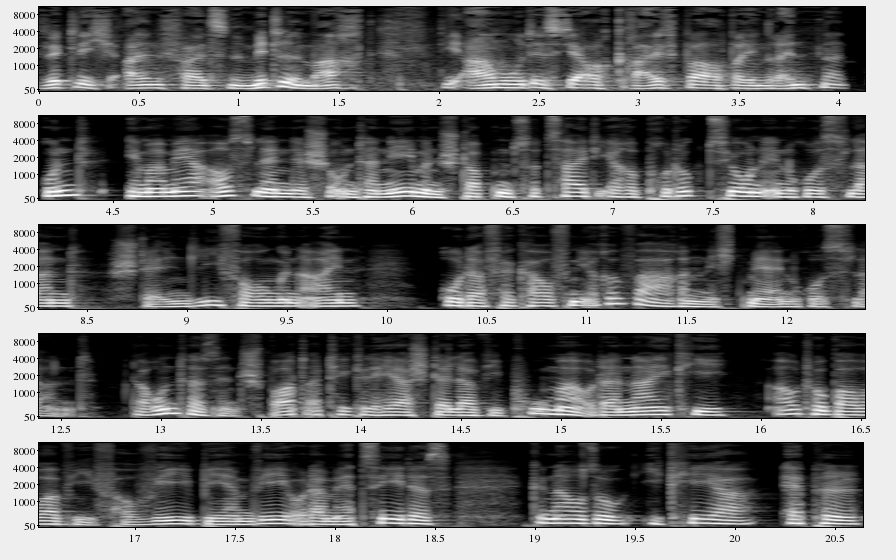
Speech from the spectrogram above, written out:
wirklich allenfalls eine Mittelmacht. Die Armut ist ja auch greifbar, auch bei den Rentnern. Und immer mehr ausländische Unternehmen stoppen zurzeit ihre Produktion in Russland, stellen Lieferungen ein oder verkaufen ihre Waren nicht mehr in Russland. Darunter sind Sportartikelhersteller wie Puma oder Nike, Autobauer wie VW, BMW oder Mercedes, genauso IKEA, Apple,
